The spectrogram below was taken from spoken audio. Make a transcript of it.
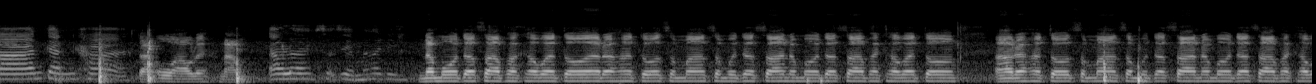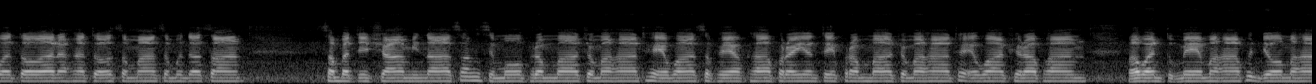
ล้านกันค่ะ จะโอเอาเลยนเอาเลยเสียงไม่ค่อยดีำนะโมตัสสะภะคะวะโตอะระหะโตสัมมาสัมพุทธัสสะนะโมตัสสะภะคะวะโตอะระหะโตสัมมาสัมพุทธัสสะนะโมตัสสะภะคะวะโตอะระหะโตสัมมาสัมพุทธัสสะ สัมปติชามินาสังสิโมพระมาจมหาเทวาสเพคาปรยันติพระมาจมหาเทวาพิราพันภวันตุเมมหาพุญโยมหา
